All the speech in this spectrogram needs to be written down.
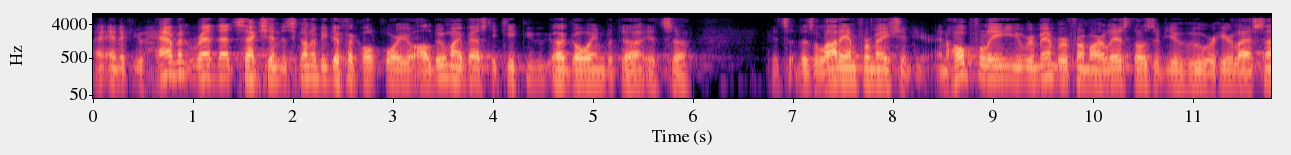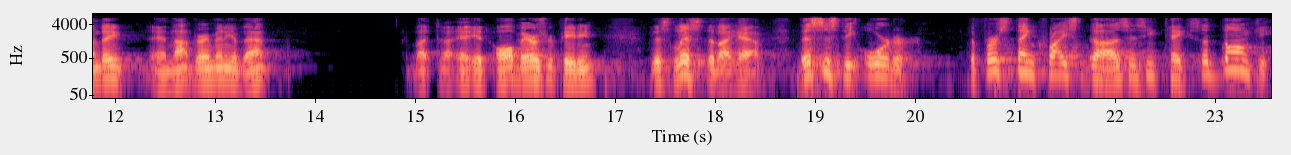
And if you haven't read that section, it's going to be difficult for you. I'll do my best to keep you uh, going, but uh, it's uh, It's, there's a lot of information here. And hopefully you remember from our list, those of you who were here last Sunday, and not very many of that, but uh, it all bears repeating, this list that I have. This is the order. The first thing Christ does is he takes a donkey.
